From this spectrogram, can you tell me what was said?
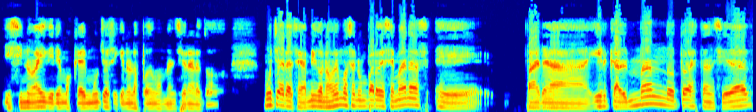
Y si no hay, diremos que hay muchos y que no los podemos mencionar a todos. Muchas gracias amigos. Nos vemos en un par de semanas para ir calmando toda esta ansiedad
